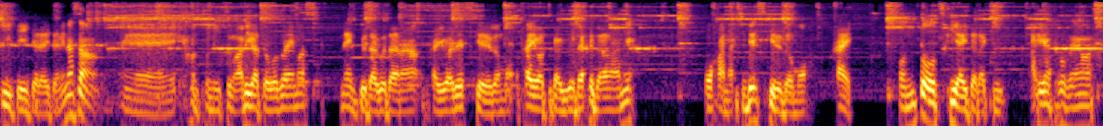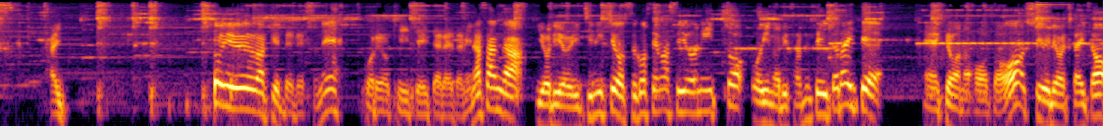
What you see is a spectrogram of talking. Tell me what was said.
聞いていただいた皆さん、えー、本当にいつもありがとうございます。ね、ぐだぐだな会話ですけれども、会話とかぐだぐだなね、お話ですけれども、はい。本当お付き合いいただき、ありがとうございます。はい。というわけでですね、これを聞いていただいた皆さんが、より良い一日を過ごせますようにとお祈りさせていただいて、えー、今日の放送を終了したいと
